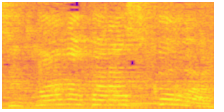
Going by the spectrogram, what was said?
Светлана Пороскова.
